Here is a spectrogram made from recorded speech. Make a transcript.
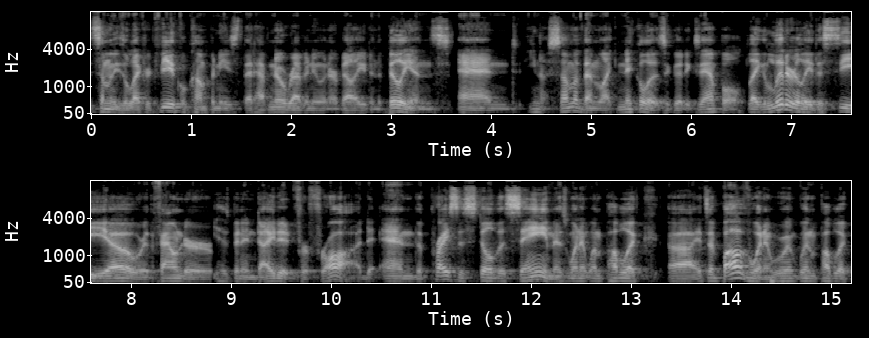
some of these electric vehicle companies that have no revenue and are valued in the billions. And, you know, some of them, like Nikola is a good example. Like literally the CEO or the founder has been indicted for fraud and the price is still the same as when it went public. Uh, it's above when it went public,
